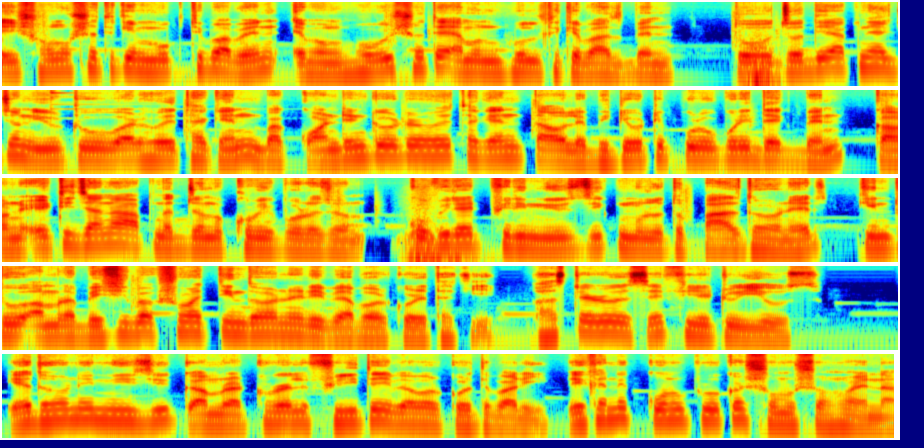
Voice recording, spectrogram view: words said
এই সমস্যা থেকে মুক্তি পাবেন এবং ভবিষ্যতে এমন ভুল থেকে বাঁচবেন। তো যদি আপনি একজন ইউটিউবার হয়ে থাকেন বা কন্টেন্ট ক্রিয়েটর হয়ে থাকেন, তাহলে ভিডিওটি পুরোপুরি দেখবেন, কারণ এটি জানা আপনার জন্য খুবই প্রয়োজন। কপিরাইট ফ্রি মিউজিক মূলত পাঁচ ধরনের, কিন্তু আমরা বেশিরভাগ সময় তিন ধরনেরই ব্যবহার করে থাকি। ফার্স্টে রয়েছে ফ্রি টু ইউজ এ ধরনের মিউজিক আমরা টোটালি ফ্রিতেই ব্যবহার করতে পারি। এখানে কোনো প্রকার সমস্যা হয় না।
